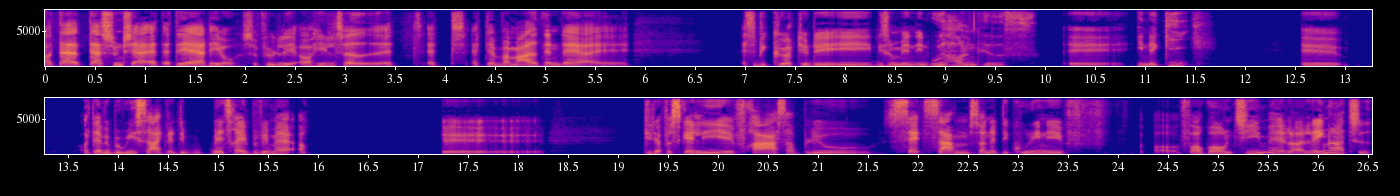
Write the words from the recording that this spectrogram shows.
og der, der synes jeg, at, at det er det jo selvfølgelig, og hele taget, at, at, at der var meget den der... Øh, altså, vi kørte jo det i, ligesom en, en udholdenheds øh, energi, øh, og der vi blev recyclet, det materiale blev ved med at... Øh, de der forskellige øh, fraser blev sat sammen, sådan at det kunne egentlig foregå over en time eller længere tid.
